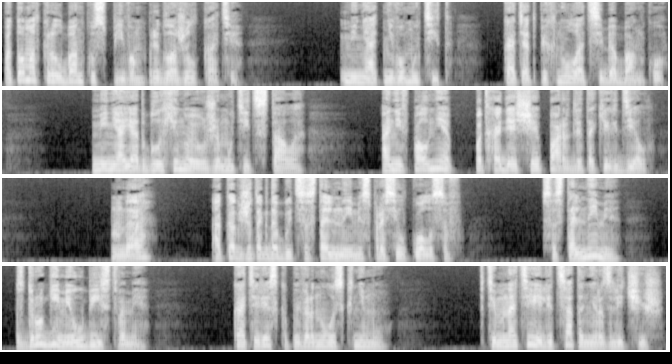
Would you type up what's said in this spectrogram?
Потом открыл банку с пивом, предложил Кате. Меня от него мутит. Катя отпихнула от себя банку. Меня и от Блохиной уже мутить стало. Они вполне подходящая пара для таких дел. Да? А как же тогда быть с остальными? – спросил Колосов. С остальными? С другими убийствами. Катя резко повернулась к нему. В темноте и лица-то не различишь.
